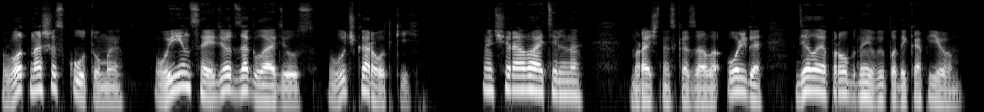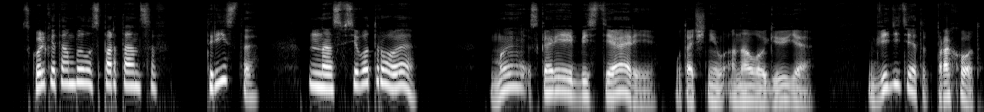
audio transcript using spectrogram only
«Вот наши скутумы. Уин сойдет за Гладиус, луч короткий». «Очаровательно», — мрачно сказала Ольга, делая пробные выпады копьем. «Сколько там было спартанцев? Триста? Нас всего трое». «Мы скорее бестиарии», — уточнил аналогию я. «Видите этот проход?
